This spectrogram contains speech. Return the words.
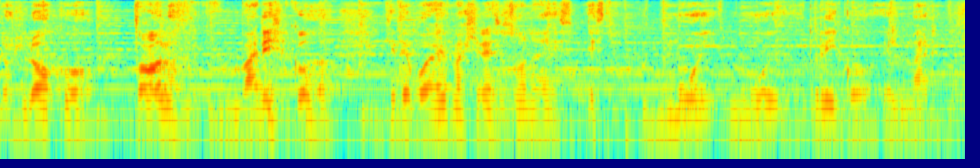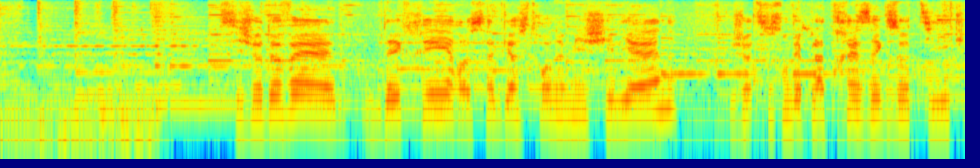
los locos, todos los mariscos que te puedas imaginar. Esa zona es, es muy, muy rico el mar. Si je devais décrire cette gastronomie chilienne, je- ce sont des plats très exotiques,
